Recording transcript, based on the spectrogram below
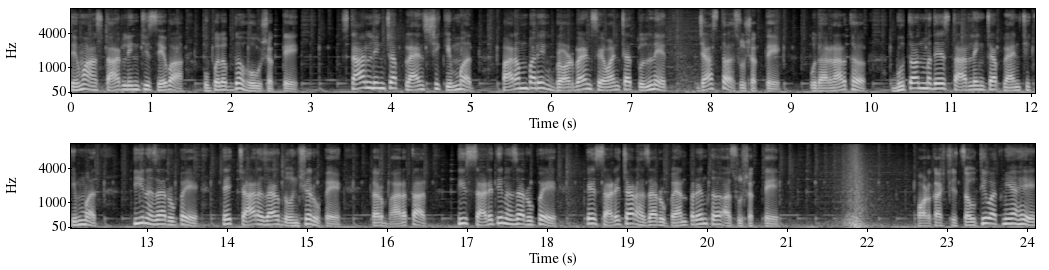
तेव्हा स्टारलिंकची सेवा उपलब्ध होऊ शकते. स्टारलिंकच्या प्लॅन्सची किंमत पारंपरिक ब्रॉडबँड सेवांच्या तुलनेत जास्त असू शकते. उदाहरणार्थ भूतानमध्ये स्टारलिंकच्या प्लॅनची किंमत तीन हजार रुपये ते चार हजार दोनशे रुपये तर भारतात ती साडेतीन हजार रुपये ते साडेचार हजार रुपयांपर्यंत असू शकते. पॉडकास्टची चौथी बातमी आहे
